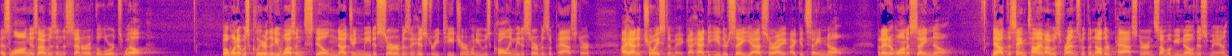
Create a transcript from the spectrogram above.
as long as I was in the center of the Lord's will. But when it was clear that he wasn't still nudging me to serve as a history teacher, when he was calling me to serve as a pastor, I had a choice to make. I had to either say yes or I, I could say no. But I didn't want to say no. Now, at the same time, I was friends with another pastor, and some of you know this man,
